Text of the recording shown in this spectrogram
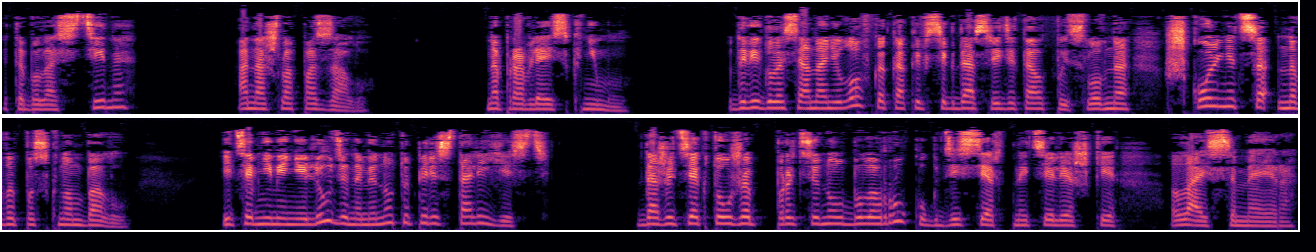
Это была Стина. Она шла по залу, направляясь к нему. Двигалась она неловко, как и всегда среди толпы, словно школьница на выпускном балу. И тем не менее люди на минуту перестали есть. Даже те, кто уже протянул было руку к десертной тележке Лайсемейра.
